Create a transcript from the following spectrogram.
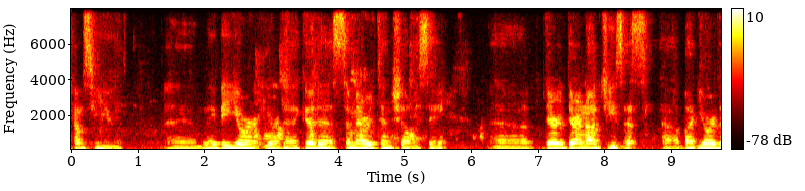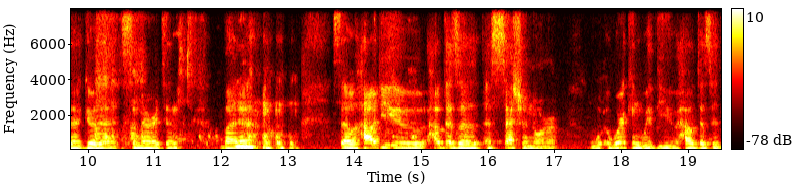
comes to you, uh, maybe you're you're the good uh, Samaritan, shall we say? Uh, they're they're not Jesus, uh, but you're the good Samaritan. But so, how do you? How does a, a session or working with you? How does it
